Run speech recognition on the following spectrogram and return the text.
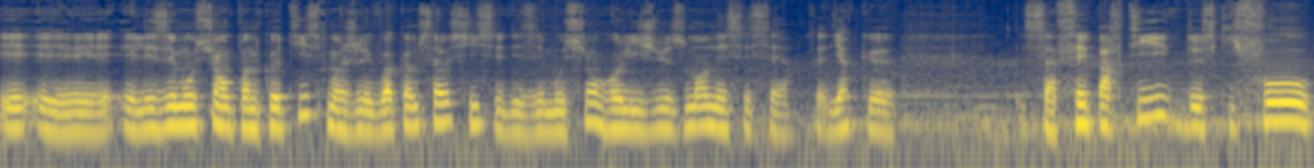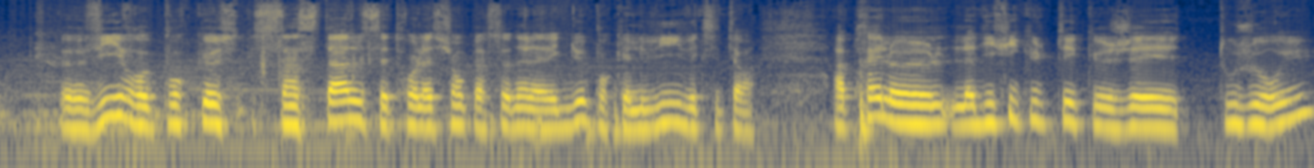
Et, les émotions en pentecôtisme, moi je les vois comme ça aussi, c'est des émotions religieusement nécessaires. C'est-à-dire que ça fait partie de ce qu'il faut euh, vivre pour que s'installe cette relation personnelle avec Dieu, pour qu'elle vive, etc. Après, la difficulté que j'ai toujours eue,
